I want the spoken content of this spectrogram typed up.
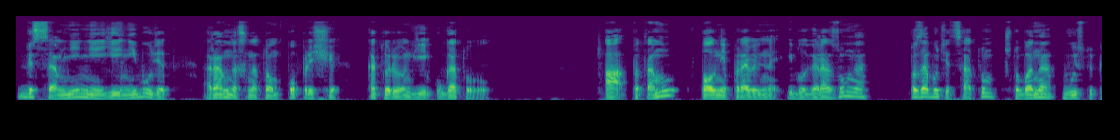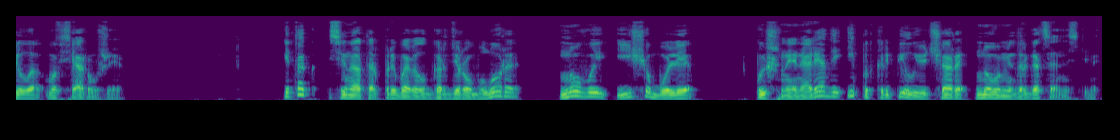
Без сомнения, ей не будет равных на том поприще, которое он ей уготовил. А потому вполне правильно и благоразумно позаботиться о том, чтобы она выступила во всеоружие. Итак, сенатор прибавил к гардеробу Лоры новые и еще более пышные наряды и подкрепил ее чары новыми драгоценностями.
